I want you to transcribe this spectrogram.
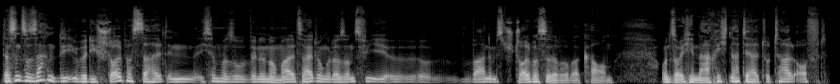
das sind so Sachen, die über die stolperst du halt in, ich sag mal so, wenn du normal Zeitung oder sonst wie äh, wahrnimmst, stolperst du darüber kaum. Und solche Nachrichten hat er halt total oft.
